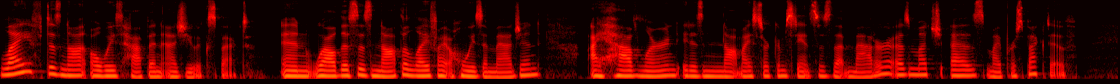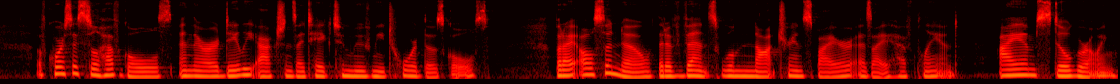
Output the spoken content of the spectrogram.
Life does not always happen as you expect. And while this is not the life I always imagined, I have learned it is not my circumstances that matter as much as my perspective. Of course, I still have goals, and there are daily actions I take to move me toward those goals. But I also know that events will not transpire as I have planned. I am still growing,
